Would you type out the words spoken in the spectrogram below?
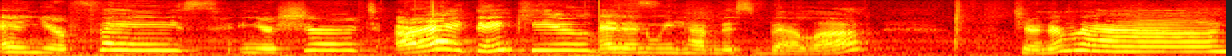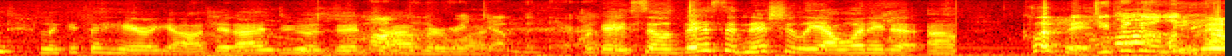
and your face and your shirt. All right, thank you. And then we have Miss Bella. Turn around. Look at the hair, y'all. Did I do a good Mom job did a or great what? job with the hair. Okay, so this initially I wanted to um, clip it. Do you think it would look better?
